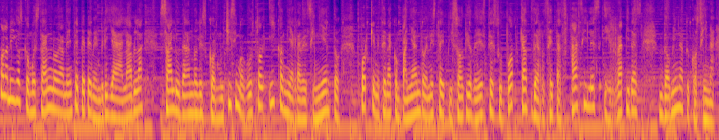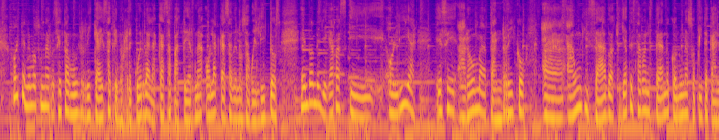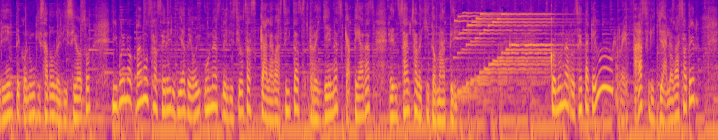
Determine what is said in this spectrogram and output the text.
Hola amigos, ¿cómo están? Nuevamente Pepe Membrilla al habla, saludándoles con muchísimo gusto y con mi agradecimiento porque me estén acompañando en este episodio de este su podcast de recetas fáciles y rápidas, Domina tu cocina. Hoy tenemos una receta muy rica, esa que nos recuerda a la casa paterna o la casa de los abuelitos, en donde llegabas y olía ese aroma tan rico a, un guisado, a que ya te estaban esperando con una sopita caliente, con un guisado delicioso. Y bueno, vamos a hacer el día de hoy unas deliciosas calabacitas rellenas, capeadas en salsa de jitomate con una receta que, uh, re fácil, ya lo vas a ver.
